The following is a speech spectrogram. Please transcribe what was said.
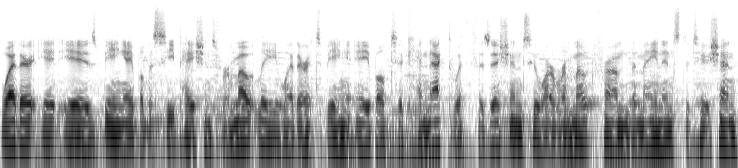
whether it is being able to see patients remotely, whether it's being able to connect with physicians who are remote from the main institution,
